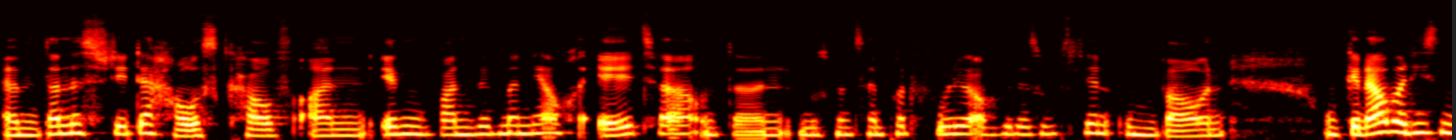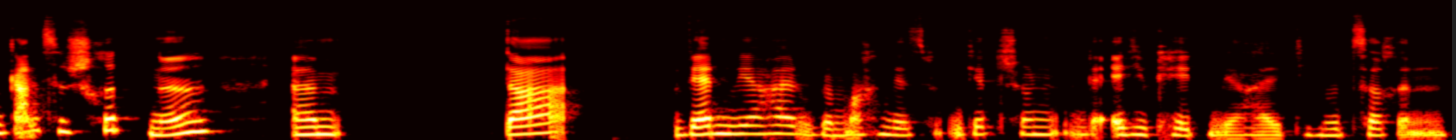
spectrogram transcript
Ähm, dann ist, steht der Hauskauf an. Irgendwann wird man ja auch älter und dann muss man sein Portfolio auch wieder so ein bisschen umbauen. Und genau bei diesen ganzen Schritten, ne, ähm, da werden wir halt oder machen wir es jetzt schon, da educaten wir halt die Nutzerinnen.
